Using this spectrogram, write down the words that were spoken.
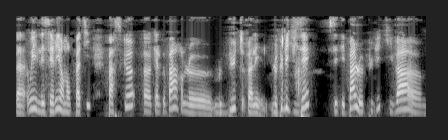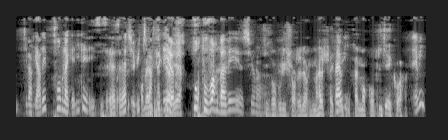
ben, oui, les séries en ont pâti parce que euh, quelque part le, le but, enfin le public visé, c'était pas le public qui va euh, qui va regarder pour la qualité, et c'est- ça, ça va être celui qui va regarder euh, pour pouvoir baver sur. euh, ils ont voulu changer leur image, ça a été Bah oui. extrêmement compliqué, quoi. eh oui,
